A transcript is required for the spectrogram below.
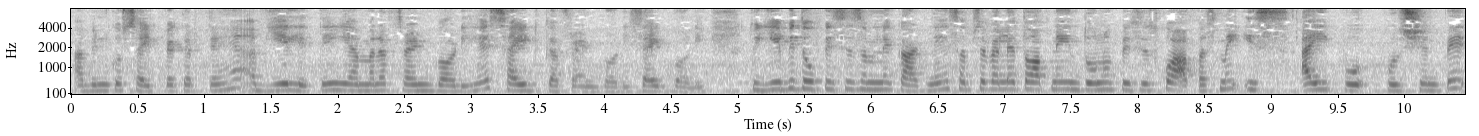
अब इनको साइड पे करते हैं। अब ये लेते हैं, ये हमारा फ्रंट बॉडी है साइड का फ्रंट बॉडी साइड बॉडी तो ये भी दो पीसेस हमने काटने हैं। सबसे पहले तो आपने इन दोनों पीसेस को आपस में इस आई पोजिशन पे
